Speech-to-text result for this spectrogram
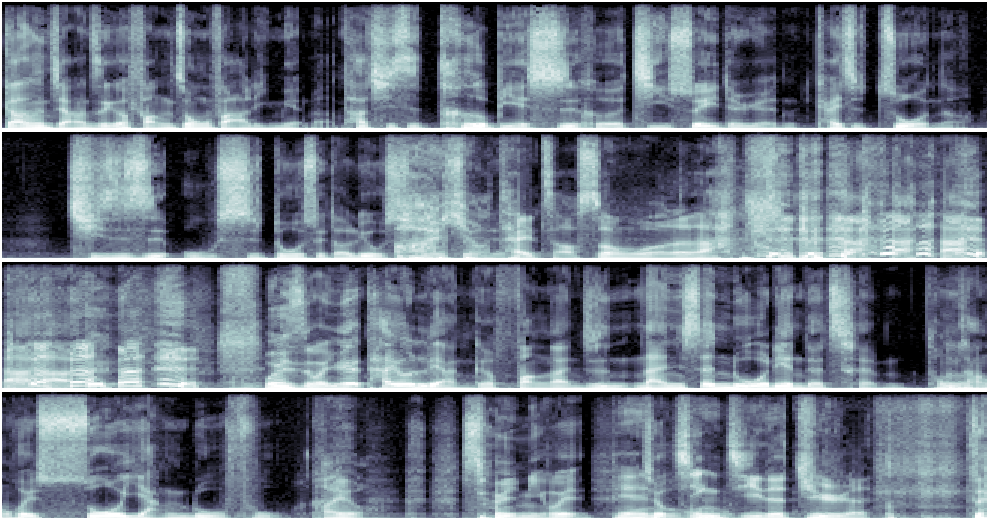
刚刚讲的这个房中法里面呢，它其实特别适合几岁的人开始做呢？其实是五十多岁到六十岁。哎呦，太早送我了啦！为什么？因为他有两个方案，就是男生如果练得成，通常会缩阳入腹。哎呦，所以你会变成晋级的巨人。对，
